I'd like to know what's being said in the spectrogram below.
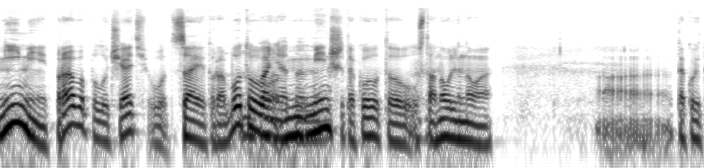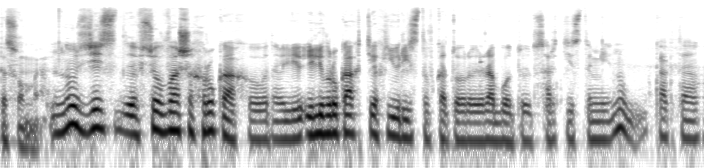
не имеет права получать вот за эту работу ну, понятно, меньше да. такого-то установленного такой-то суммы. Ну, здесь все в ваших руках, или, или в руках тех юристов, которые работают с артистами. Ну, как-то.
